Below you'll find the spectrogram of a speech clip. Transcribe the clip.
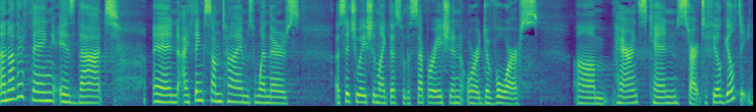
another thing is that, and I think sometimes when there's a situation like this with a separation or a divorce, um, parents can start to feel guilty.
